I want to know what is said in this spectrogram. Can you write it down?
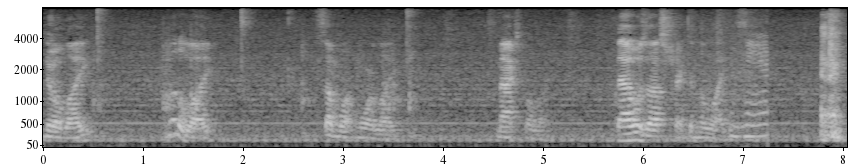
no light, little light, somewhat more light, maximum light. That was us checking the lights.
